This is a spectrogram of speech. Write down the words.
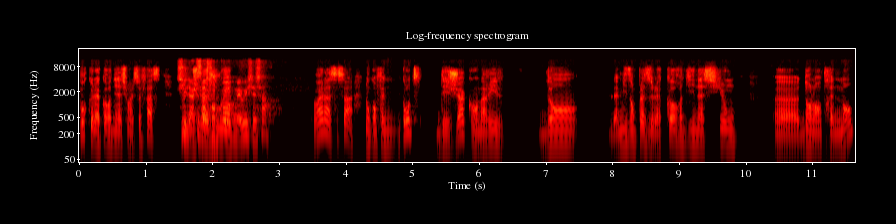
pour que la coordination elle se fasse. Si la tu jouer... mais oui, c'est ça. Voilà, c'est ça. Donc en fait, compte, déjà quand on arrive dans la mise en place de la coordination euh, dans l'entraînement,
